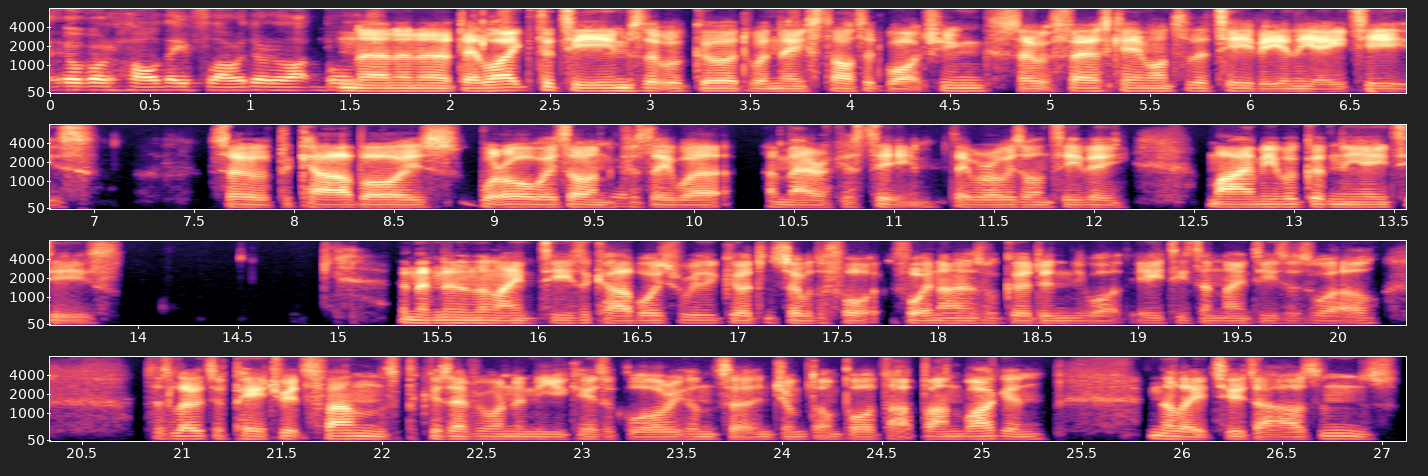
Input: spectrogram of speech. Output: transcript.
they'll go on holiday Florida and all that bullshit. No, no, no. They liked the teams that were good when they started watching. So it first came onto the TV in the 80s. So the Cowboys were always on Yeah. because they were America's team. They were always on TV. Miami were good in the 80s. And then in the 90s, the Cowboys were really good. And so were the 49ers were good in the what, 80s and 90s as well. There's loads of Patriots fans because everyone in the UK is a glory hunter and jumped on board that bandwagon in the late 2000s.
